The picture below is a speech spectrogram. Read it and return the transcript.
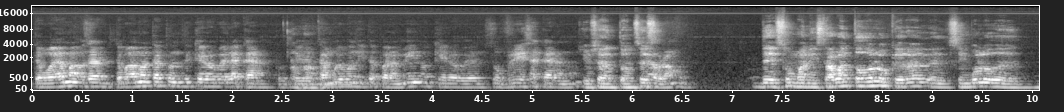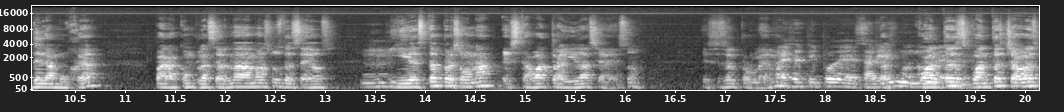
te voy a o sea, te voy a matar, pero no te quiero ver la cara. Porque Ajá. está muy bonita para mí, no quiero ver, sufrir esa cara, ¿no? Y o sea, entonces Cabrón, deshumanizaba todo lo que era el, símbolo de, de la mujer para complacer nada más sus deseos. Y esta persona estaba atraída hacia eso. Ese es el problema. Ese tipo de sadismo, ¿no? ¿Cuántas, ¿Cuántas chavas?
